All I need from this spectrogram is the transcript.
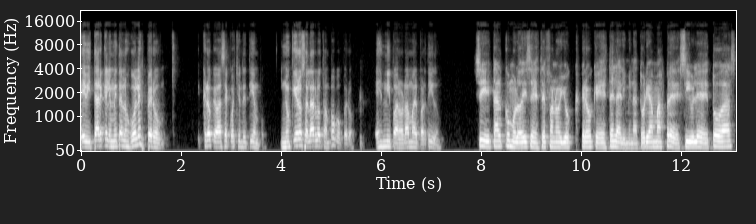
evitar que le metan los goles, pero creo que va a ser cuestión de tiempo. Y no quiero salarlo tampoco, pero es mi panorama del partido. Sí, tal como lo dice Estefano, yo creo que esta es la eliminatoria más predecible de todas.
